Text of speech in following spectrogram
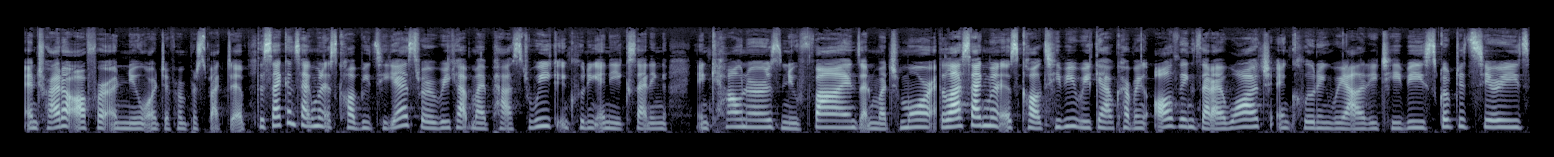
and try to offer a new or different perspective. The second segment is called BTS, where we recap my past week, including any exciting encounters, new finds, and much more. The last segment is called TV Recap covering all things that I watch, including reality TV, scripted series,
